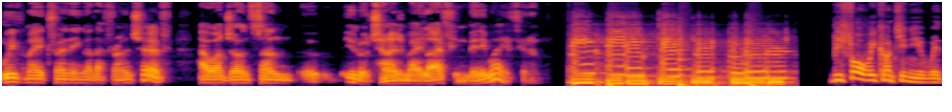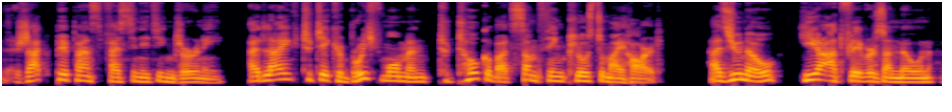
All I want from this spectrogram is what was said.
with my training as a French chef. Howard Johnson, uh, you know, changed my life in many ways, you know. Before we continue with Jacques Pepin's fascinating journey, I'd like to take a brief moment to talk about something close to my heart. As you know, here at Flavors Unknown,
